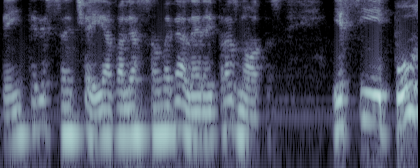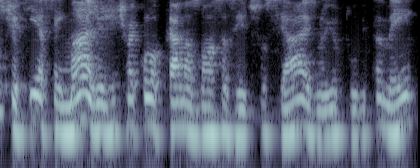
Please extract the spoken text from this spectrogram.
Bem interessante aí a avaliação da galera aí para as notas. Esse post aqui, essa imagem, a gente vai colocar nas nossas redes sociais, no YouTube também,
